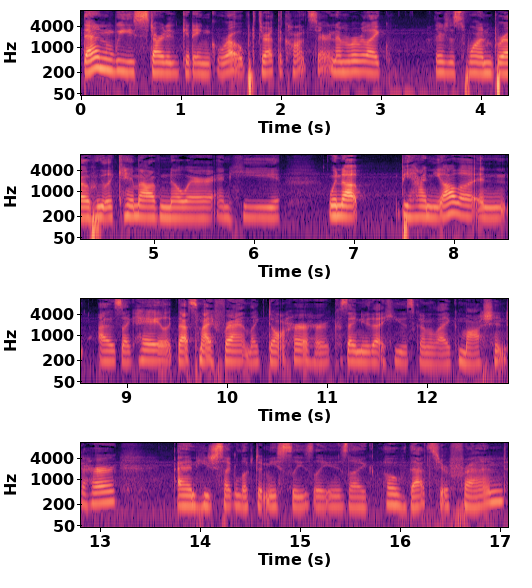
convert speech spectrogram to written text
then we started getting groped throughout the concert. And I remember like there's this one bro who like came out of nowhere and he went up behind Yala and I was like, "Hey, like that's my friend. Like don't hurt her" because I knew that he was going to like mosh into her. And he just like looked at me sleazily and he's like, "Oh, that's your friend?"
